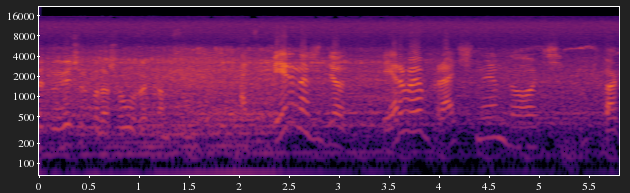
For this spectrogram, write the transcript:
Замечательный вечер подошел уже к концу. А теперь нас ждет первая брачная ночь. Так,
